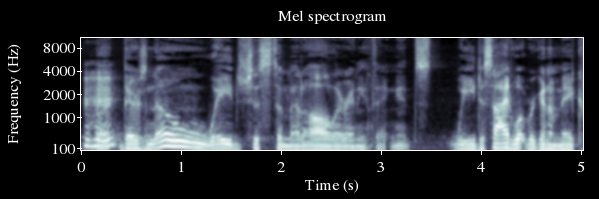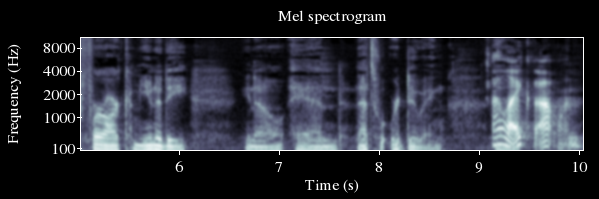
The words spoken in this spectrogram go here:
but mm-hmm. there's no wage system at all or anything. It's we decide what we're going to make for our community, you know, and that's what we're doing. I um, like that one.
